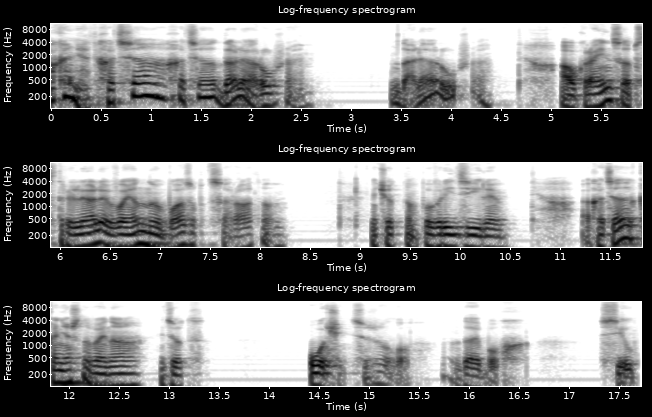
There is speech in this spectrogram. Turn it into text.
Пока нет, хотя, хотя дали оружие. Дали оружие. А украинцы обстреляли военную базу под Саратовом. И что-то там повредили. Хотя, конечно, война идет очень тяжело. Дай бог сил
